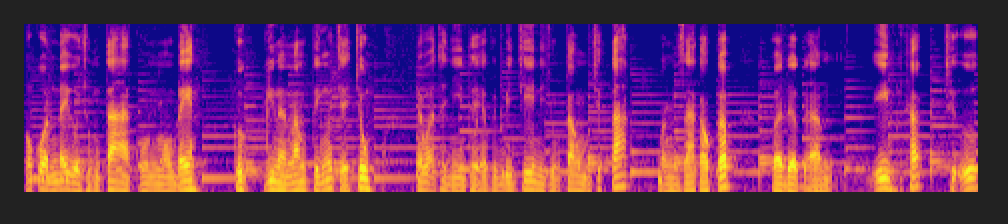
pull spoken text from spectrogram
Mẫu quần đây của chúng ta quần màu đen, cực kỳ là nam tính và trẻ trung. Các bạn thể nhìn thấy ở phía bên trên thì chúng ta có một chiếc tác bằng da cao cấp và được um, in khắc chữ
